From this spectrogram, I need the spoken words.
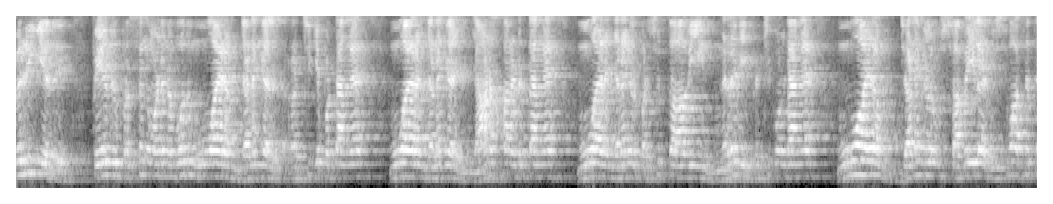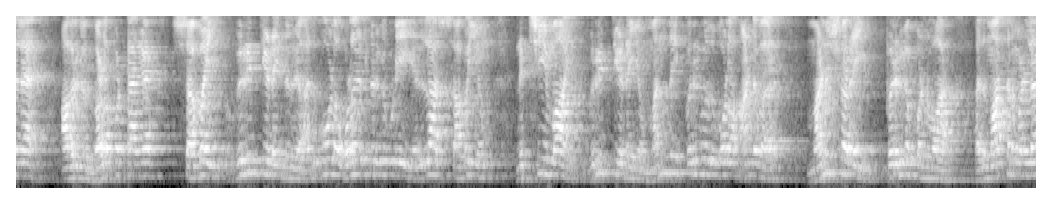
பெருகியது. பேது பிரசங்கம் பண்ணின போது மூவாயிரம் ஜனங்கள் ரட்சிக்கப்பட்டாங்க. மூவாயிரம் ஜனங்கள் ஞானஸ்தானம் எடுத்தாங்க. மூவாயிரம் ஜனங்கள் பரிசுத்த ஆவியின் நிறைவை பெற்றுக்கொண்டாங்க. மூவாயிரம் ஜனங்களும் சபையில விசுவாசத்துல அவர்கள் பலப்பட்டாங்க. சபை விருத்தி அடைந்தது அதுபோல உலகத்தில் இருக்கக்கூடிய எல்லா சபையும் நிச்சயமாய் விருத்தி அடையும் மந்தை பெருகுவது போல ஆண்டவர் மனுஷரை பெருக பண்ணுவார். அது மாத்திரமல்ல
